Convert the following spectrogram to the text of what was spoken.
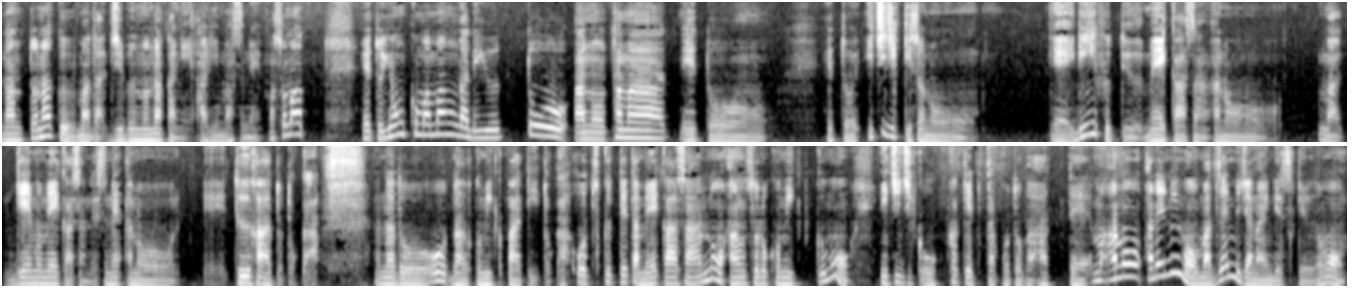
なんとなくまだ自分の中にありますね。まあ、その、えっと、4コマ漫画で言うと、あの、たま、えっと、えっと、一時期その、えー、リーフっていうメーカーさん、あの、まあ、ゲームメーカーさんですね、あの、えー、トゥーハートとか、などを、コミックパーティーとかを作ってたメーカーさんのアンソロコミックも一時期追っかけてたことがあって、まあ、あの、あれにも、まあ、全部じゃないんですけれども、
